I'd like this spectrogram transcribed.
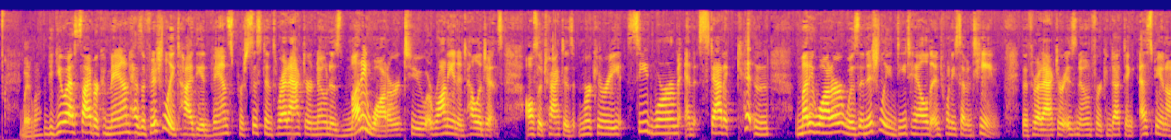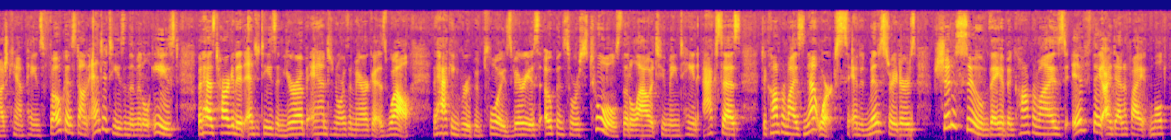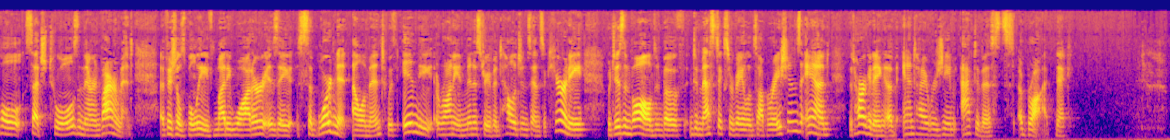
The U.S. Cyber Command has officially tied the advanced persistent threat actor known as Muddy Water to Iranian intelligence. Also tracked as Mercury, Seed Worm, and Static Kitten, Muddy Water was initially detailed in 2017. The threat actor is known for conducting espionage campaigns focused on entities in the Middle East, but has targeted entities in Europe and North America as well. The hacking group employs various open source tools that allow it to maintain access to compromised networks, and administrators should assume they have been compromised if they identify multiple such tools in their environment. Officials believe Muddy Water is a subordinate element within the Iranian Ministry of Intelligence and Security, which is involved in both domestic surveillance operations and the targeting of anti regime activists abroad. Nick.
